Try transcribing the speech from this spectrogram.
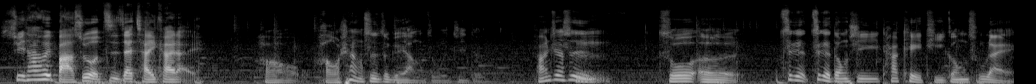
所以他会把所有字再拆开来。好，好像是这个样子，我记得。反正就是说，呃，这个这个东西它可以提供出来。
